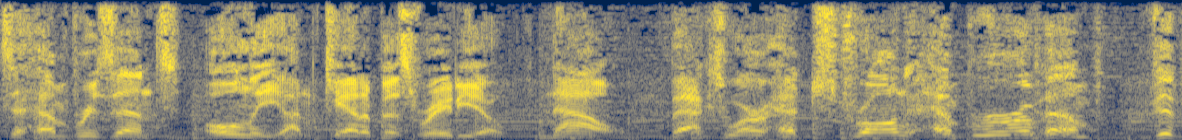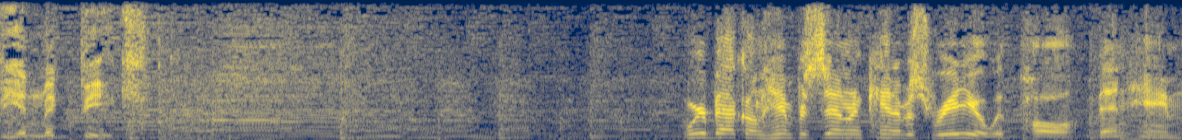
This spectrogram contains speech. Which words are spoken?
To Hemp Presents, only on Cannabis Radio. Now, back to our headstrong Emperor of Hemp, Vivian McPeak. We're back on Hemp Present on Cannabis Radio with Paul Benhaim.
